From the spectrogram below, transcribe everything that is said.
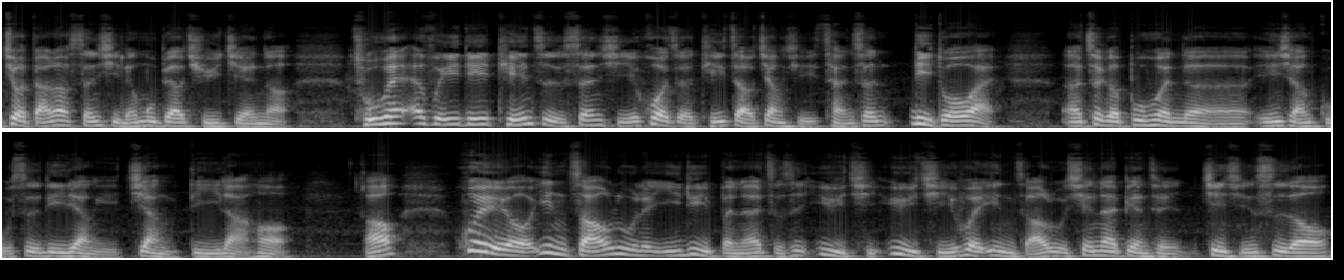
就达到升息的目标区间了。除非 FED 停止升息或者提早降息，产生利多外，呃，这个部分的影响股市力量已降低了哈。好，会有硬着陆的疑虑，本来只是预期，预期会硬着陆，现在变成进行式哦。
